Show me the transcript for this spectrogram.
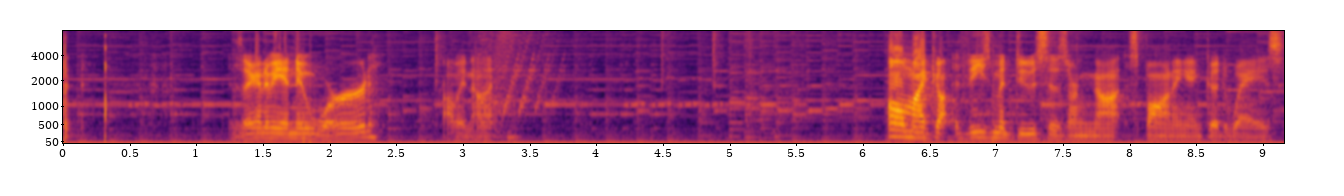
is there going to be a new word? Probably not. Oh my god, these Medusas are not spawning in good ways.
